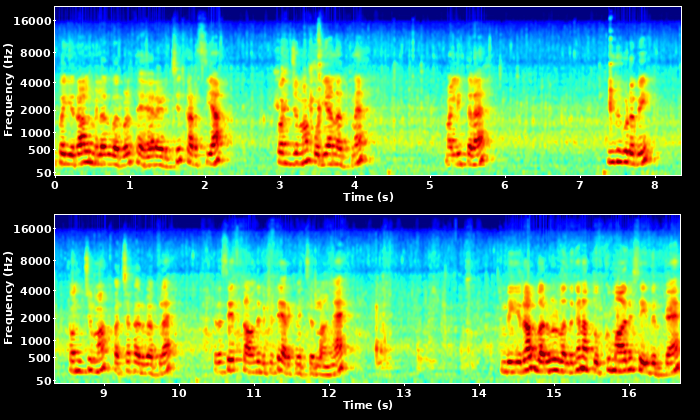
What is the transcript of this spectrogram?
இப்போ இறால் மிளகு வறுவல் தயாராகிடுச்சு கடைசியாக கொஞ்சமாக பொடியாக நறுக்கினேன். மல்லித்தலை இது கூடவே கொஞ்சமாக பச்சை கருவேப்பிலை. இதை சேர்த்து கலந்து விட்டுட்டு இறக்கி வச்சிடலாங்க. இந்த இறால் வறுவல் வந்துங்க நான் தொக்கு மாதிரி செய்திருக்கேன்.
